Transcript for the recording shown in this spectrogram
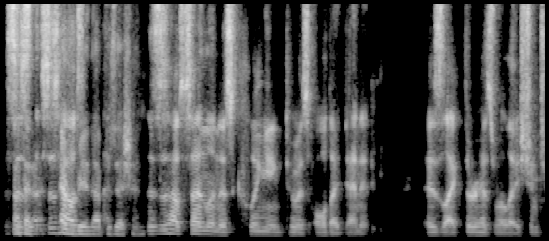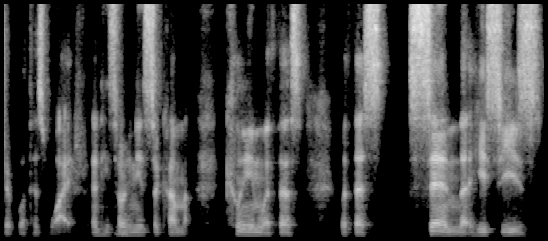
This not is this is I'd ever how be in that position. this is how Senlin is clinging to his old identity is like through his relationship with his wife and he so he mm-hmm. needs to come clean with this with this sin that he sees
